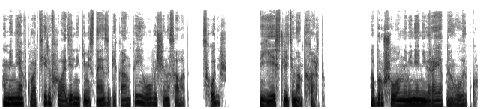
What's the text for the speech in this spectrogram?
У меня в квартире в холодильнике мясная запеканка и овощи на салат. Сходишь? Есть, лейтенант Харт. Обрушил он на меня невероятную улыбку.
